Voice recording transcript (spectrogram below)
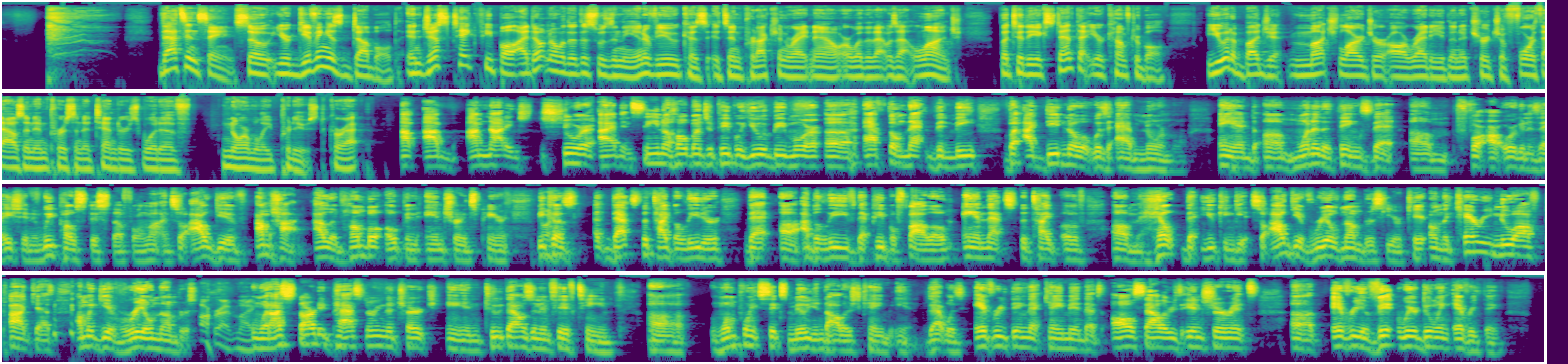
that's insane. So your giving is doubled. And just take people, I don't know whether this was in the interview because it's in production right now or whether that was at lunch, but to the extent that you're comfortable, you had a budget much larger already than a church of 4,000 in person attenders would have normally produced, correct? I, I, I'm not sure. I haven't seen a whole bunch of people. You would be more uh, apt on that than me, but I did know it was abnormal. And um, one of the things that um, for our organization, and we post this stuff online. So I'll give, I'm hot. I live humble, open, and transparent because that's the type of leader that uh, I believe that people follow. And that's the type of um, help that you can get. So I'll give real numbers here. On the Carey Nieuwhof podcast, I'm going to give real numbers. All right, Mike. When I started pastoring the church in 2015, uh, $1.6 million came in. That was everything that came in. That's all salaries, insurance, uh, every event we're doing, everything.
